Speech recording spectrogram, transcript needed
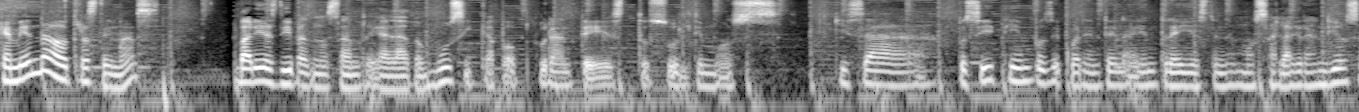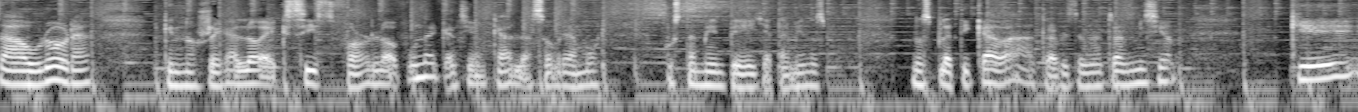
Cambiando a otros temas, varias divas nos han regalado música pop durante estos últimos, quizá, pues sí, tiempos de cuarentena. Entre ellos tenemos a la grandiosa Aurora, que nos regaló Exist for Love, una canción que habla sobre amor. Justamente ella también nos, nos platicaba a través de una transmisión que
